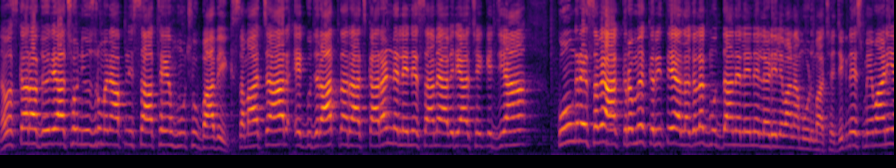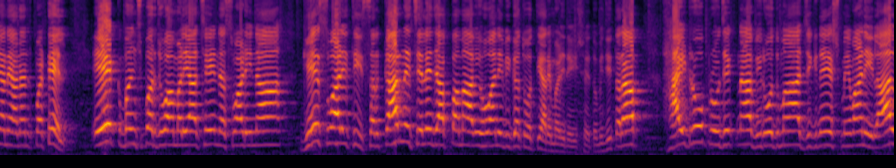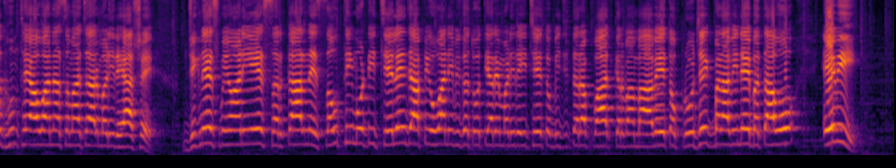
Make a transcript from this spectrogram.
નમસ્કાર, આપ જોઈ રહ્યા છો ન્યૂઝ રૂમ અને આપની સાથે હું છું ભાવિક. સમાચાર, એ ગુજરાતના રાજકારણને લઈને સામે આવી રહ્યા છે કે જ્યાં કોંગ્રેસ હવે આક્રમક રીતે અલગ અલગ મુદ્દાને લઈને લડી લેવાના મૂડમાં છે. જિગ્નેશ મેવાણી અને આનંદ પટેલ એક મંચ પર જોવા મળ્યા છે. નસવાડીના ઘેસવાડીથી સરકારને ચેલેન્જ આપવામાં આવી હોવાની વિગતો અત્યારે મળી રહી છે. તો બીજી તરફ, હાઇડ્રો પ્રોજેક્ટના વિરોધમાં જિગ્નેશ મેવાણી લાલઘૂમ થયા હોવાના સમાચાર મળી રહ્યા છે. જિગ્નેશ મેવાણીએ સરકારને સૌથી મોટી ચેલેન્જ આપી હોવાની વિગતો અત્યારે મળી રહી છે. તો બીજી તરફ વાત કરવામાં આવે તો પ્રોજેક્ટ બનાવીને બતાવો એવી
